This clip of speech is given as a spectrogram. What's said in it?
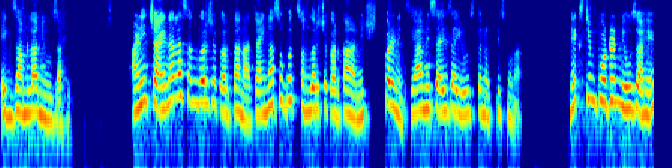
एक्झामला न्यूज आहे. आणि चायनाला संघर्ष करताना चायनासोबत संघर्ष करताना निश्चितपणेच या मिसाईलचा यूज तर नक्कीच होणार. नेक्स्ट इम्पॉर्टंट न्यूज आहे.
